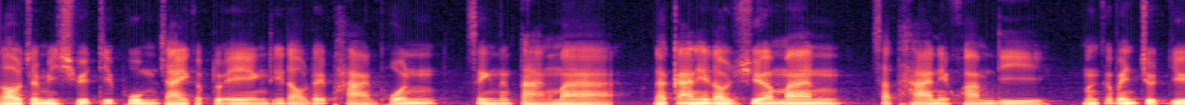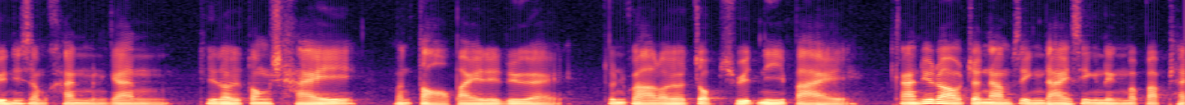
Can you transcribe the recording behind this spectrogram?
เราจะมีชีวิตที่ภูมิใจกับตัวเองที่เราได้ผ่านพ้นสิ่งต่างๆมา และการที่เราเชื่อมั่นศรัทธาในความดี มันก็เป็นจุดยืนที่สำคัญเหมือนกัน ที่เราจะต้องใช้มันต่อไปเรื่อยๆ จนกว่าเราจะจบชีวิตนี้ไป การที่เราจะนำสิ่งใดสิ่งหนึ่งมาปรับใช้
